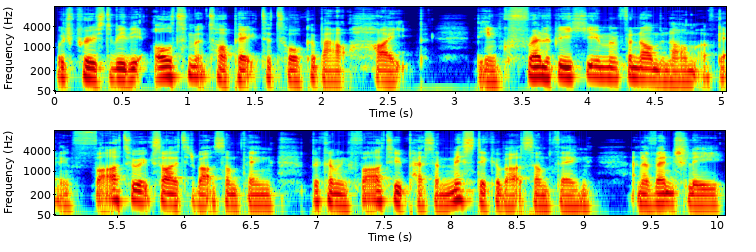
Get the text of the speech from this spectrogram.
which proves to be the ultimate topic to talk about hype, the incredibly human phenomenon of getting far too excited about something, becoming far too pessimistic about something, and eventually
